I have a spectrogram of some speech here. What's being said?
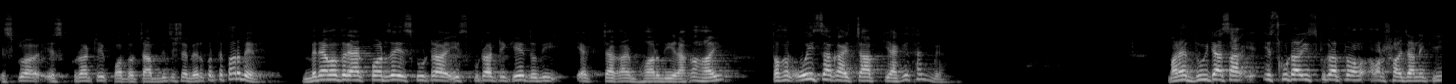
স্কুটার স্কুটারটি কত চাপ দিচ্ছে সেটা বের করতে পারবে? মেরামতের এক পর্যায়ে স্কুটার স্কুটারটিকে যদি এক চাকায় ভর দিয়ে রাখা হয়, তখন ওই চাকায় চাপ কি একই থাকবে? মানে দুইটা স্কুটার স্কুটার তো আমার সবাই জানে কি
